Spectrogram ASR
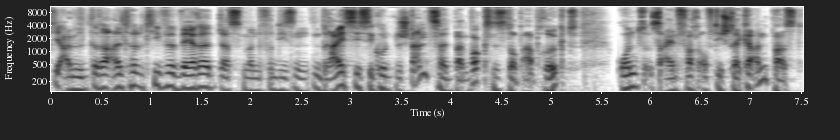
Die andere Alternative wäre, dass man von diesen 30 Sekunden Standzeit beim Boxenstopp abrückt und es einfach auf die Strecke anpasst.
